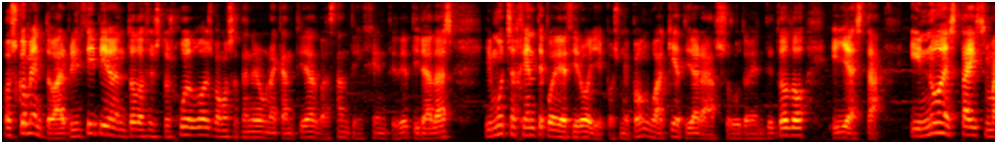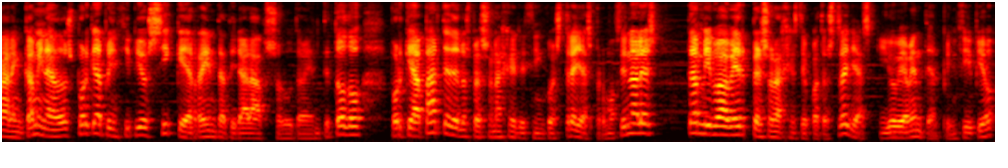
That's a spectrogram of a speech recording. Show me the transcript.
Os comento, al principio en todos estos juegos vamos a tener una cantidad bastante ingente de tiradas y mucha gente puede decir, oye, pues me pongo aquí a tirar absolutamente todo y ya está. Y no estáis mal encaminados porque al principio sí que renta tirar absolutamente todo, porque aparte de los personajes de 5 estrellas promocionales, también va a haber personajes de 4 estrellas. Y obviamente al principio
